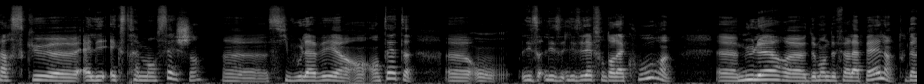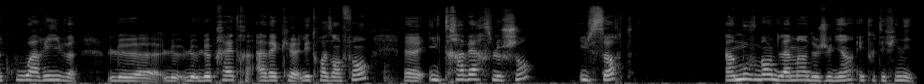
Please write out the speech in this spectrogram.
parce que euh, elle est extrêmement sèche. hein. Euh, si vous l'avez en, en tête, euh, les, élèves sont dans la cour. euh, Muller euh, demande de faire l'appel. Tout d'un coup arrive le, euh, prêtre avec euh, les trois enfants. Euh, ils traversent le champ, ils sortent. Un mouvement de la main de Julien et tout est fini.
